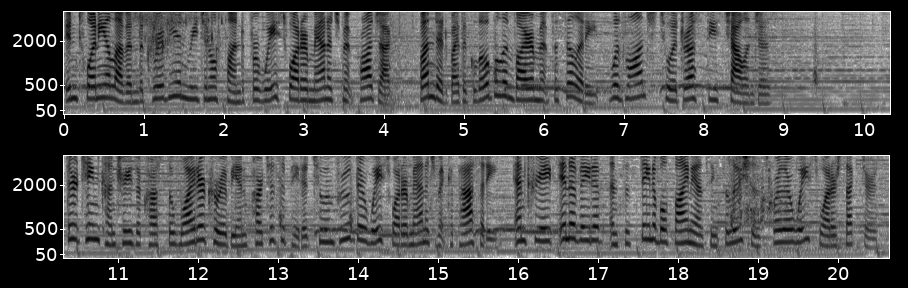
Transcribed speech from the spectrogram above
In 2011, the Caribbean Regional Fund for Wastewater Management Project, funded by the Global Environment Facility, was launched to address these challenges. 13 countries across the wider Caribbean participated to improve their wastewater management capacity and create innovative and sustainable financing solutions for their wastewater sectors.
